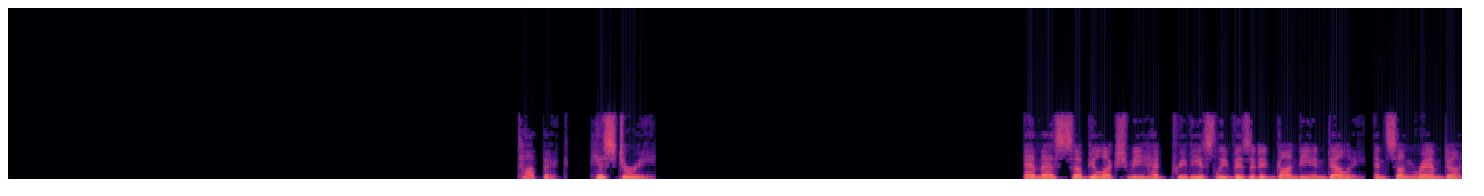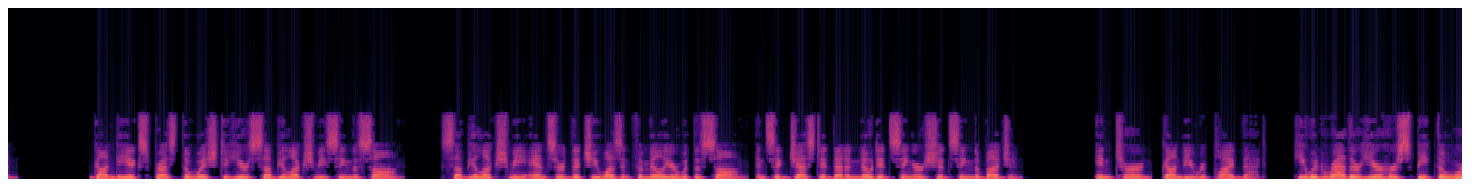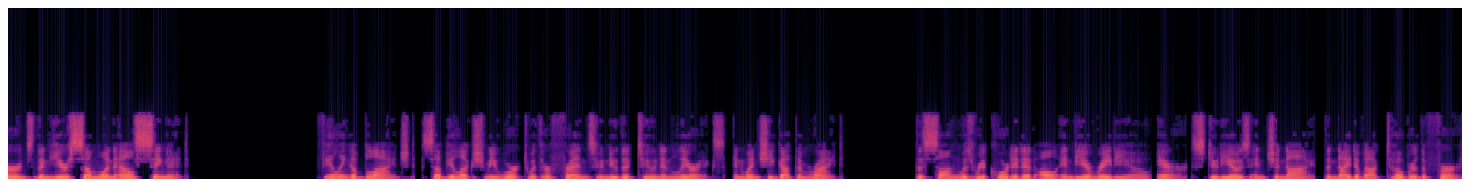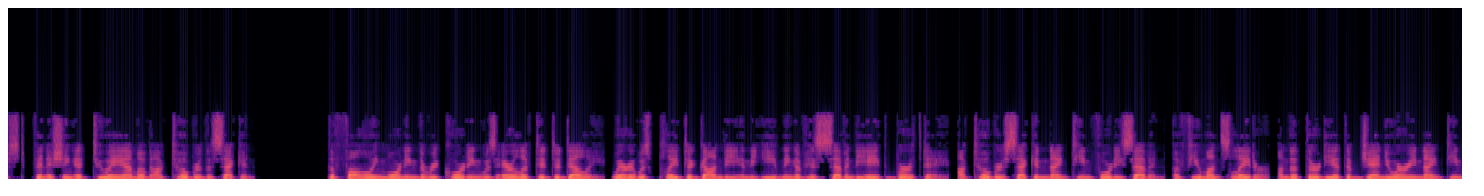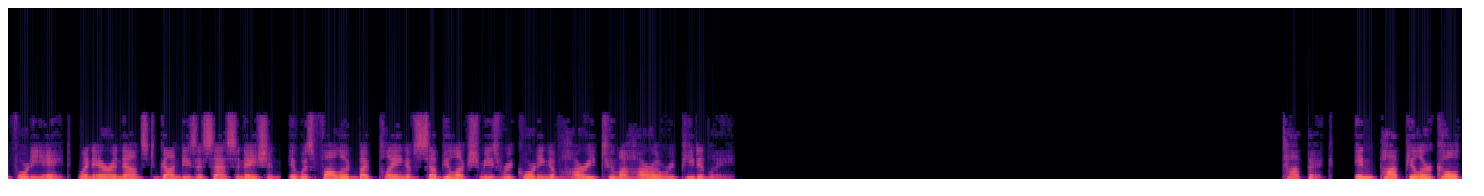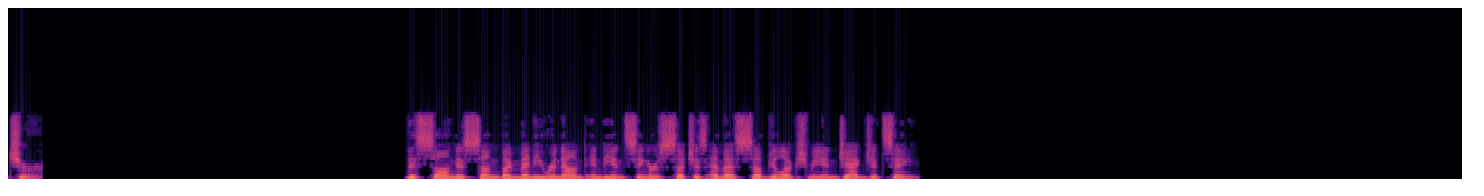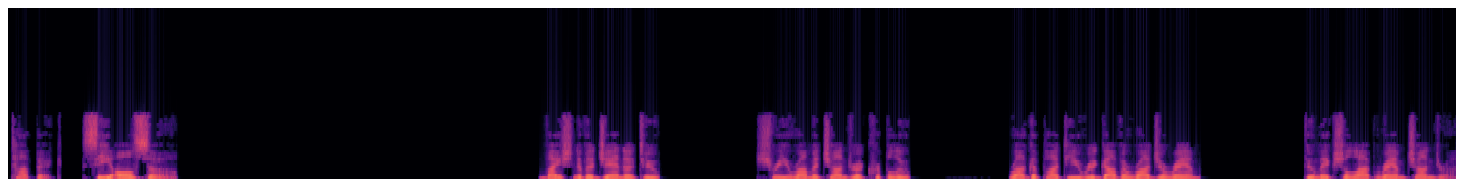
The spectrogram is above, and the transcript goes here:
History M. S. Subbulakshmi had previously visited Gandhi in Delhi, and sung Ram Dhun. Gandhi expressed the wish to hear Subbulakshmi sing the song. Subbulakshmi answered that she wasn't familiar with the song, and suggested that a noted singer should sing the bhajan. In turn, Gandhi replied that, "...he would rather hear her speak the words than hear someone else sing it." Feeling obliged, Subbulakshmi worked with her friends who knew the tune and lyrics, and when she got them right, the song was recorded at All India Radio Air studios in Chennai, the night of October 1, finishing at 2 am of October 2. The following morning the recording was airlifted to Delhi, where it was played to Gandhi in the evening of his 78th birthday, October 2, 1947. A few months later, on 30 January 1948, when Air announced Gandhi's assassination, it was followed by playing of Subbulakshmi's recording of Hari Tumaharo repeatedly. In popular culture This song is sung by many renowned Indian singers such as M. S. Subbulakshmi and Jagjit Singh. See also Vaishnava Jana to Sri Ramachandra Kripalu Raghupati Raghava Raja Ram Thumak Chalat Ram Chandra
